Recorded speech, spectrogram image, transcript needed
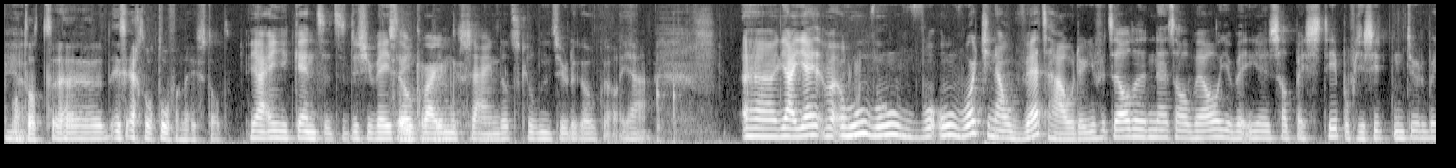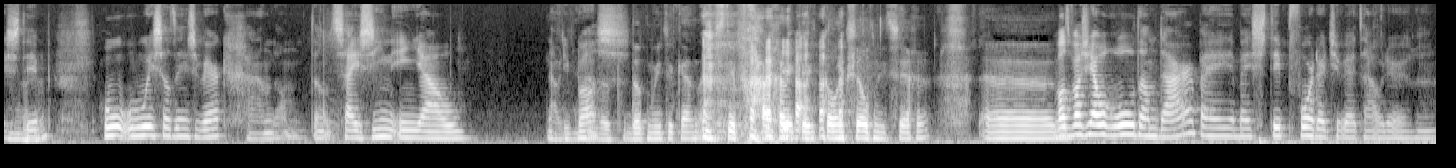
Want dat uh, is echt wel tof aan deze stad. Ja, en je kent het. Dus je weet ook waar je moet zijn. Dat scheelt natuurlijk ook wel, ja. Uh, ja, jij, hoe, hoe, hoe, word je nou wethouder? Je vertelde het net al wel, je, je zat bij STIP, of je zit natuurlijk bij STIP. Mm hoe, hoe is dat in zijn werk gegaan dan? Dat zij zien in jou, nou die Bas. dat, dat moet ik aan Stip vragen, ja. dat kan ik zelf niet zeggen. Uh, Wat was jouw rol dan daar bij, bij Stip voordat je wethouder... Uh...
